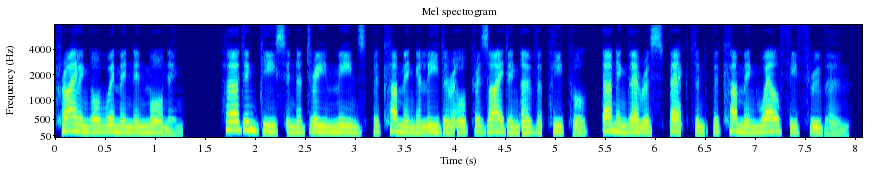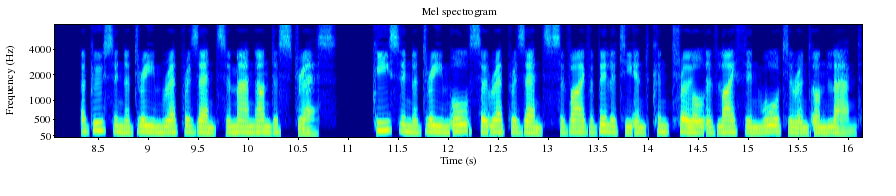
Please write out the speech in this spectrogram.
crying or women in mourning. Herding geese in a dream means becoming a leader or presiding over people, earning their respect and becoming wealthy through them. A goose in a dream represents a man under stress. Geese in a dream also represents survivability and control of life in water and on land.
